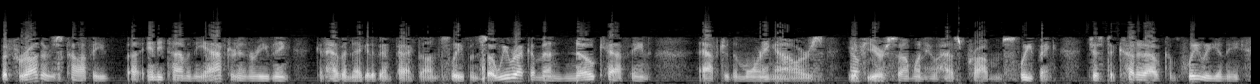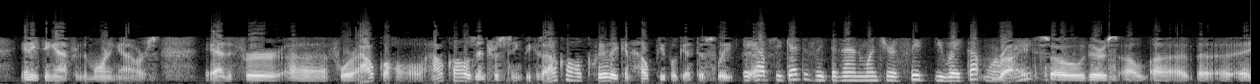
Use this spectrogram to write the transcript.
But for others, coffee uh, any time in the afternoon or evening can have a negative impact on sleep. And so we recommend no caffeine after the morning hours if Okay. you're someone who has problems sleeping, just to cut it out completely in the anything after the morning hours. And for uh, for alcohol, alcohol is interesting because alcohol clearly can help people get to sleep. It helps you get to sleep, but then once you're asleep, you wake up more, right? Right. So there's a, a, a,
